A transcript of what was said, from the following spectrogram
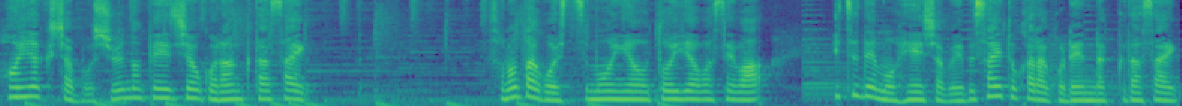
翻訳者募集のページをご覧ください。その他ご質問やお問い合わせはいつでも弊社ウェブサイトからご連絡ください。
